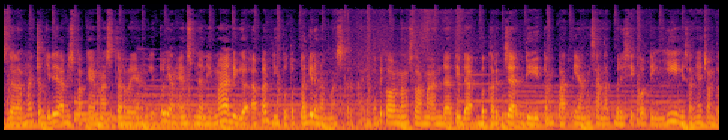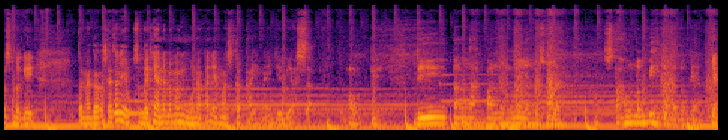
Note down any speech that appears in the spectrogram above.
segala macam. Jadi habis pakai masker yang itu yang N95 diga, apa ditutup lagi dengan masker kain. Tapi kalau memang selama anda tidak bekerja di tempat yang sangat berisiko tinggi misalnya contoh sebagai tenaga kesehatan ya sebaiknya anda memang menggunakan yang masker kain aja biasa. Oke, di tengah pandemi yang sudah setahun lebih kita dok ya, Ya.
